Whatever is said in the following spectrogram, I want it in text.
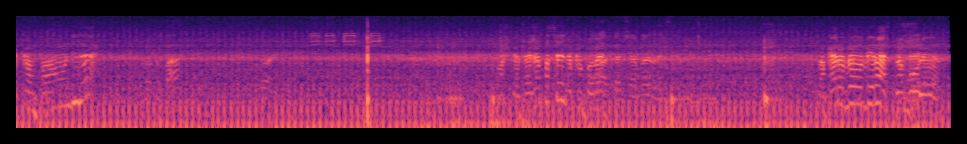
Vai acampar onde der. Vai acampar? Acho que até já passei do acampamento. Ah, tá te chamando né? antes. Só quero ver eu virar esse trambolho, né? É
